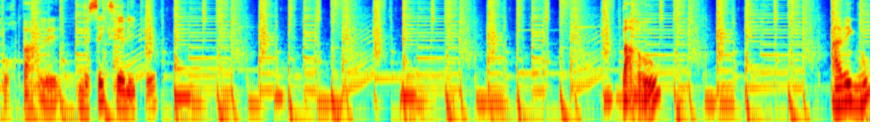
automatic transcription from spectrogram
pour parler de sexualité. Par vous, avec vous,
